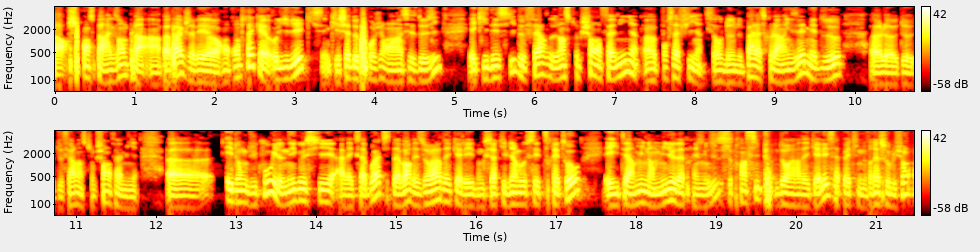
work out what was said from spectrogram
Alors, je pense par exemple à un papa que j'avais euh, rencontré, qui est Olivier, qui, qui, est chef de projet en 1CS2I et qui décide de faire l'instruction en famille euh, pour sa fille, c'est-à-dire de ne pas la scolariser, mais de euh, le, de, de, faire l'instruction en famille. et donc du coup, il a négocié avec sa boîte d'avoir des horaires décalés. Donc c'est-à-dire qu'il vient bosser très tôt et il termine en milieu d'après-midi. Ce principe d'horaire décalé, ça peut être une vraie solution.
